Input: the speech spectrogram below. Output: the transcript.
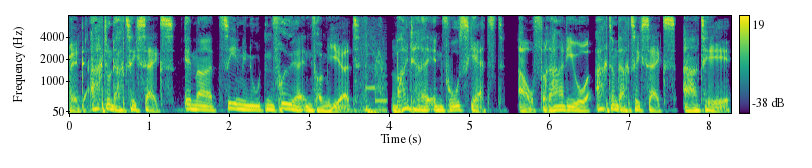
Mit 886 immer 10 Minuten früher informiert. Weitere Infos jetzt auf Radio 886 AT.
